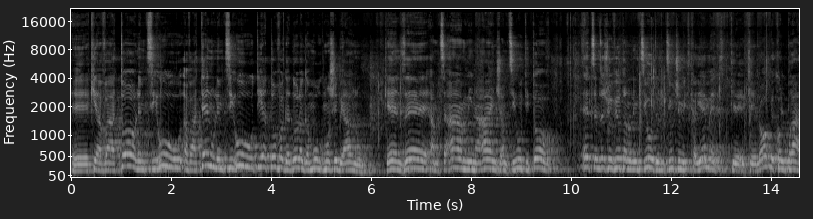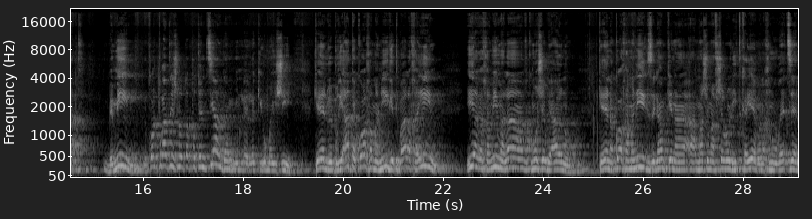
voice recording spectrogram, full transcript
אה, כי הבאתו למציאות, הבאתנו למציאות היא הטוב הגדול הגמור כמו שביארנו. כן זה המצאה מן העין שהמציאות היא טוב. עצם זה שהוא הביא אותנו למציאות ולמציאות שמתקיימת כלא בכל פרט. במין בכל פרט יש לו את הפוטנציאל גם לקיום האישי. כן ובריאת הכוח המנהיג את בעל החיים היא הרחמים עליו כמו שביארנו כן הכוח המנהיג זה גם כן מה שמאפשר לו להתקיים אנחנו בעצם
